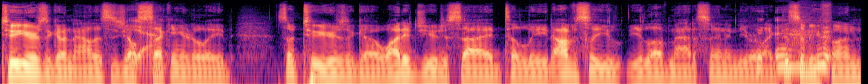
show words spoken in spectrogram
two years ago now. This is y'all's Yeah. second year to lead. So two years ago, why did you decide to lead? Obviously, you, you love Madison, and you were like, "This will be fun."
